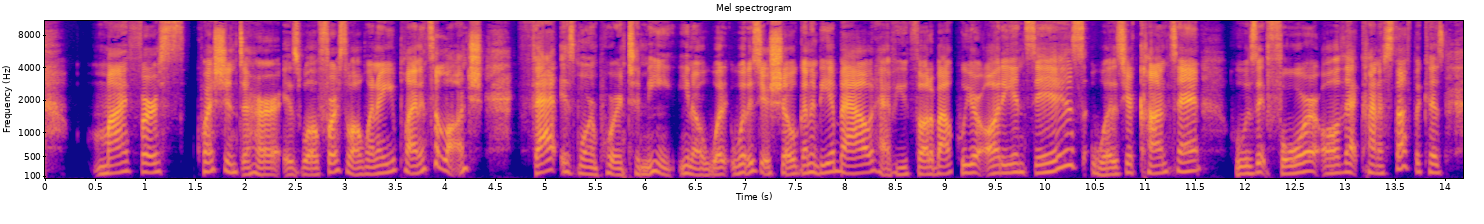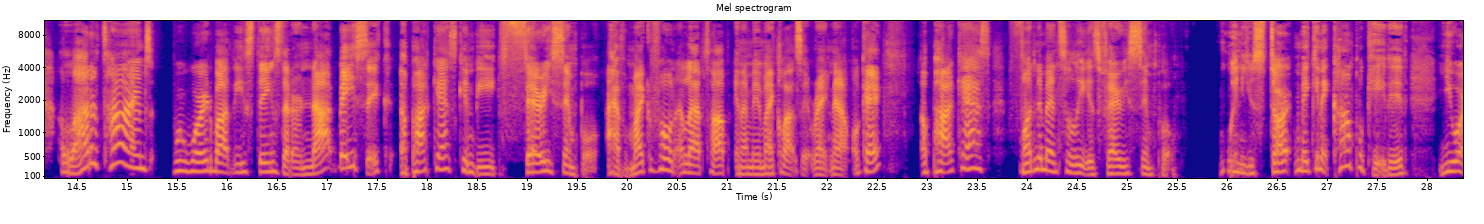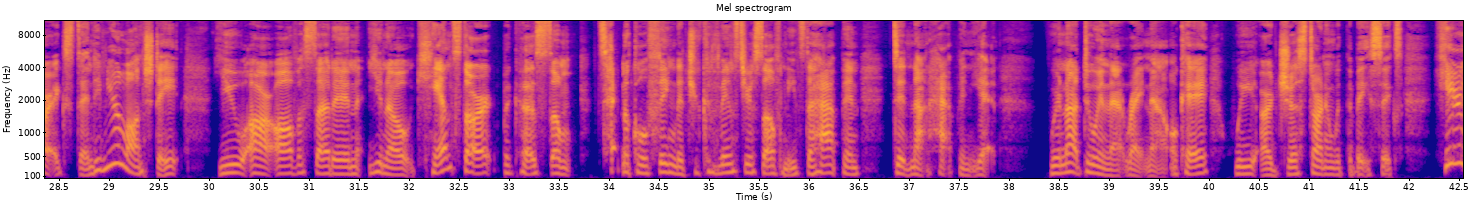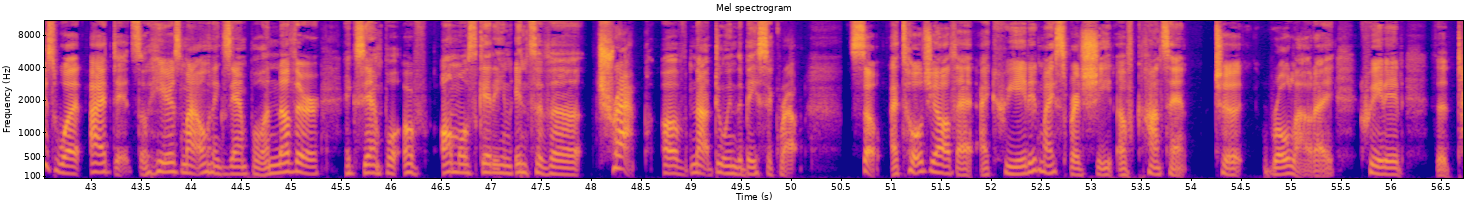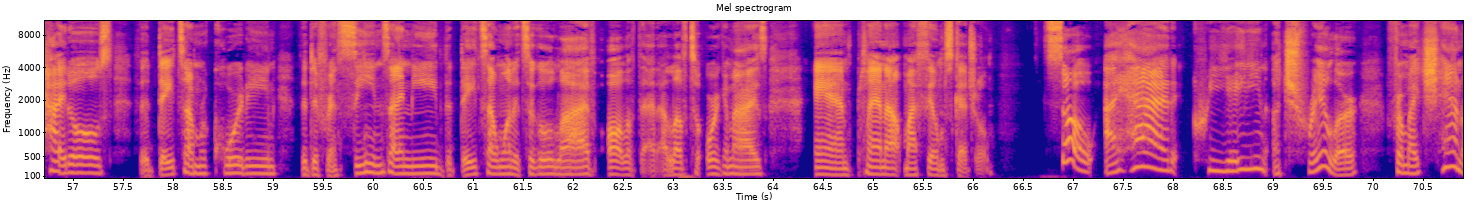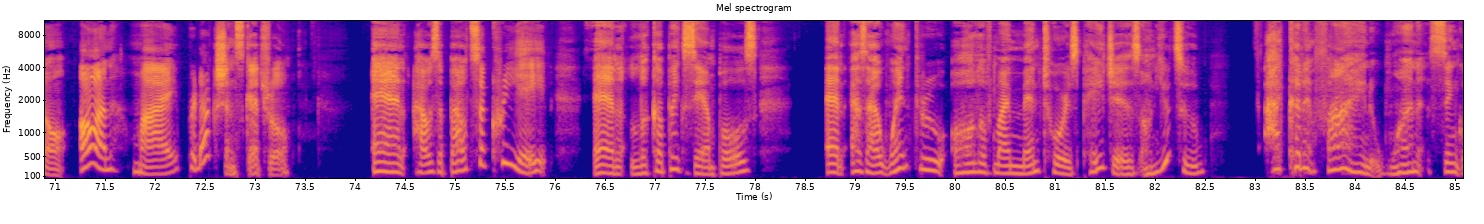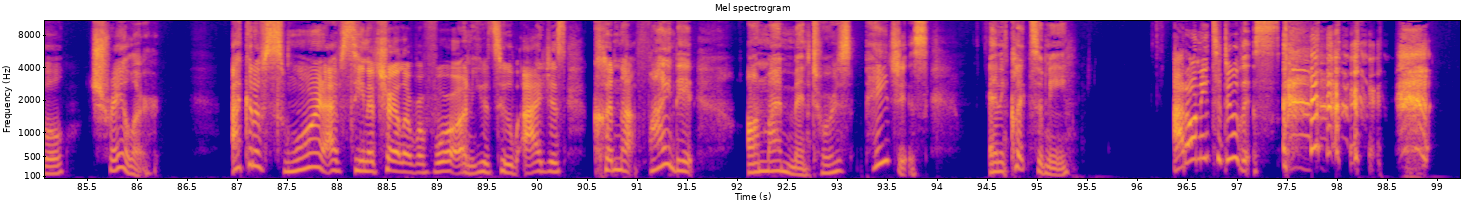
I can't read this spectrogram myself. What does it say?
my first question to her is, well, first of all, when are you planning to launch? That is more important to me. You know, what, what is your show going to be about? Have you thought about who your audience is? What is your content? Who is it for? All that kind of stuff. Because a lot of times we're worried about these things that are not basic. A podcast can be very simple. I have a microphone, a laptop, and I'm in my closet right now. Okay. A podcast fundamentally is very simple when you start making it complicated, you are extending your launch date. You are all of a sudden, you know, can't start because some technical thing that you convinced yourself needs to happen did not happen yet. We're not doing that right now. Okay. We are just starting with the basics. Here's what I did. So here's my own example. Another example of almost getting into the trap of not doing the basic route. So I told y'all that I created my spreadsheet of content to rollout. I created the titles, the dates I'm recording, the different scenes I need, the dates I wanted to go live, all of that. I love to organize and plan out my film schedule. So I had creating a trailer for my channel on my production schedule. And I was about to create and look up examples. And as I went through all of my mentors' pages on YouTube, I couldn't find one single trailer. I could have sworn I've seen a trailer before on YouTube. I just could not find it on my mentor's pages. And it clicked to me I don't need to do this.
